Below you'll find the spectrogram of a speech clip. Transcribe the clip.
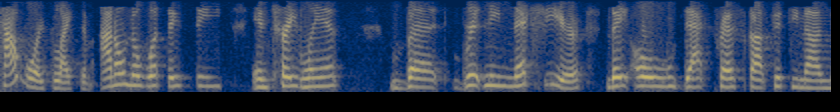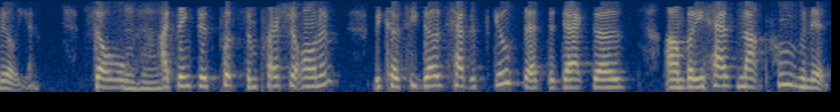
Cowboys liked him. I don't know what they see in Trey Lance, but Brittany next year they owe Dak Prescott fifty nine million. So mm-hmm. I think this puts some pressure on him because he does have the skill set that Dak does, um, but he has not proven it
